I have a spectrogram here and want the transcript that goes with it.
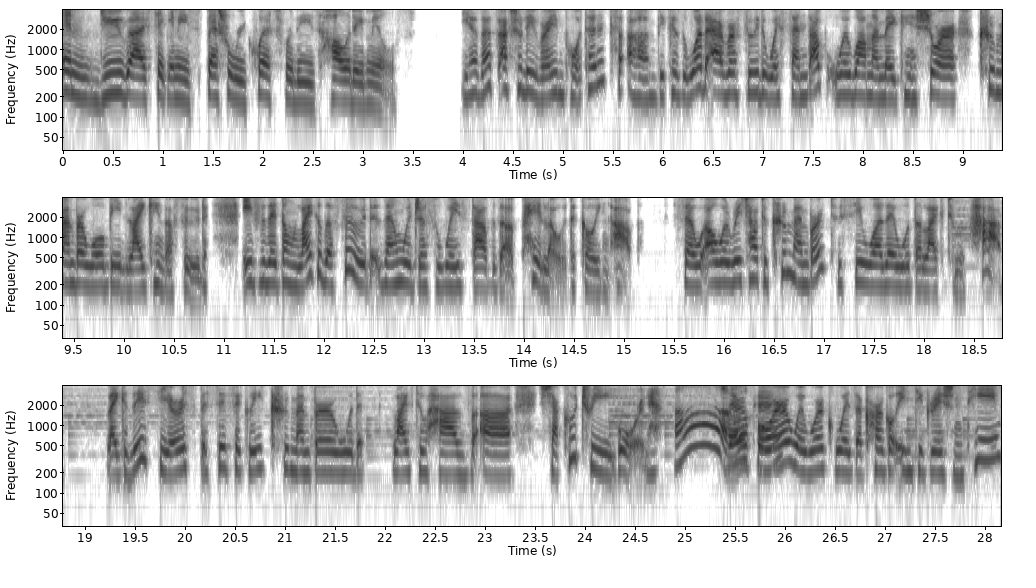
And do you guys take any special requests for these holiday meals? Yeah, that's actually very important um, because whatever food we send up, we want to making sure crew member will be liking the food. If they don't like the food, then we just waste up the payload going up. So I will reach out to crew member to see what they would like to have. Like this year specifically, crew member would like to have a charcuterie board. Ah, Therefore, okay. we work with a cargo integration team,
